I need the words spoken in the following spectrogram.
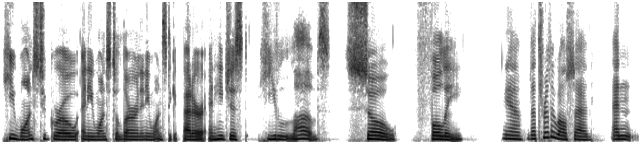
He wants to grow and he wants to learn and he wants to get better. And he just, he loves so fully. Yeah, that's really well said. And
